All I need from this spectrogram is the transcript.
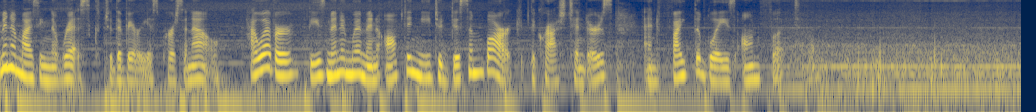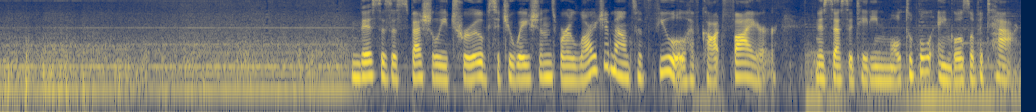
minimizing the risk to the various personnel. However, these men and women often need to disembark the crash tenders and fight the blaze on foot. This is especially true of situations where large amounts of fuel have caught fire, necessitating multiple angles of attack.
